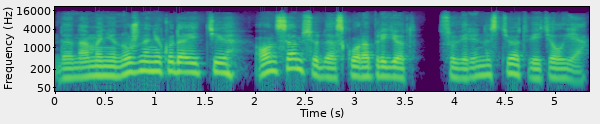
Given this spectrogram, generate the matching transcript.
«Да нам и не нужно никуда идти, он сам сюда скоро придет», – с уверенностью ответил я.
